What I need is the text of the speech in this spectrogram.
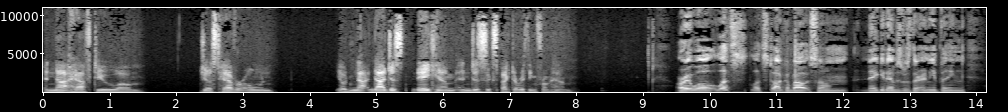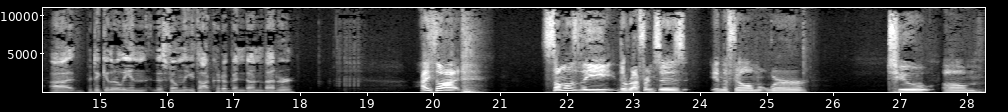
and not have to um, just have her own, you know, not not just nag him and just expect everything from him. All right, well let's let's talk about some negatives. Was there anything uh, particularly in this film that you thought could have been done better? I thought some of the the references in the film were too um,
